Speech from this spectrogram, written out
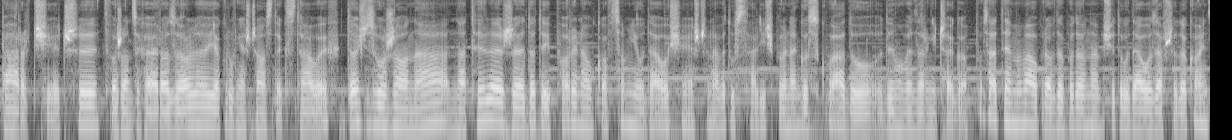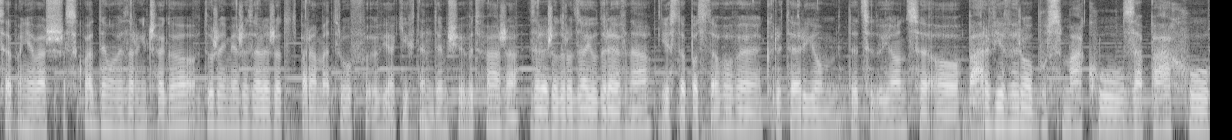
par cieczy, tworzących aerozole, jak również cząstek stałych. Dość złożona na tyle, że do tej pory pory naukowcom nie udało się jeszcze nawet ustalić pełnego składu dymu węzarniczego. Poza tym mało prawdopodobne by się to udało zawsze do końca, ponieważ skład dymu węzarniczego w dużej mierze zależy od parametrów, w jakich ten dym się wytwarza. Zależy od rodzaju drewna. Jest to podstawowe kryterium decydujące o barwie wyrobu, smaku, zapachu,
